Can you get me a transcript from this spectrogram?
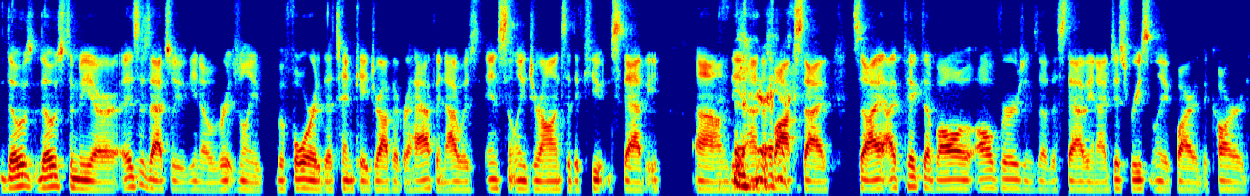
those those to me are this is actually you know originally before the 10k drop ever happened i was instantly drawn to the cute and stabby um the on the box side so I, I picked up all all versions of the stabby and i just recently acquired the card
